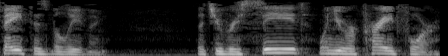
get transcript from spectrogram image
Faith is believing. That you received when you were prayed for.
